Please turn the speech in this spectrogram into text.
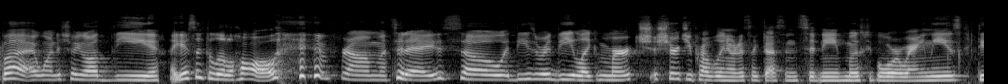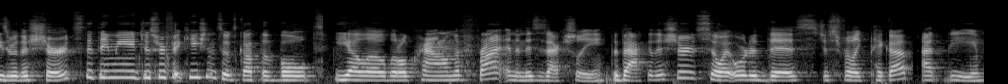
but I wanted to show you all the, I guess like the little haul from today. So these were the like merch shirts. You probably noticed like Dustin, Sydney, most people were wearing these. These were the shirts that they made just for Fitcation. So it's got the Volt yellow little crown on the front, and then this is actually the back of the shirt. So I ordered this just for like pickup at the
